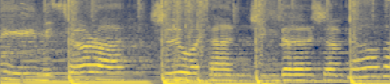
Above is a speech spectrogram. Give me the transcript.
你 Mr. Right，是我弹琴的小告白，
